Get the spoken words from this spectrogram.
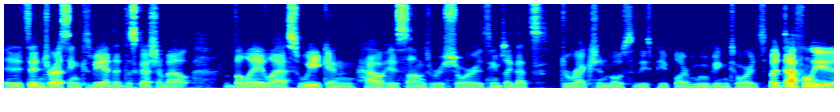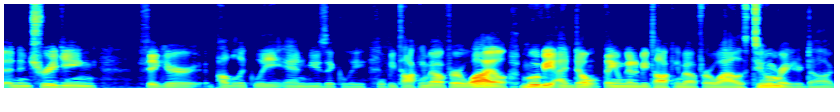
it's interesting because we had that discussion about Valet last week and how his songs were short. It seems like that's direction most of these people are moving towards. But definitely an intriguing figure publicly and musically. We'll be talking about for a while. Movie I don't think I'm going to be talking about for a while is Tomb Raider Dog.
